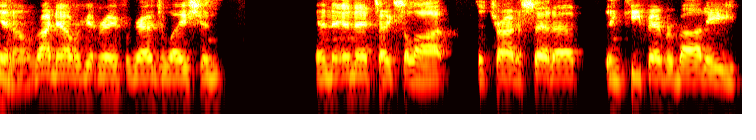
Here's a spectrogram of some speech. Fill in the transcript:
You know, right now we're getting ready for graduation, and and that takes a lot to try to set up and keep everybody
